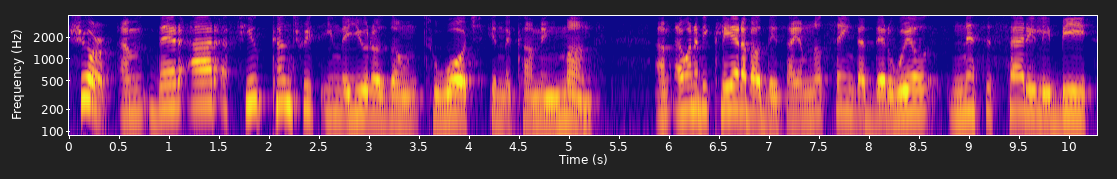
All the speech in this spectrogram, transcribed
Sure. Um, there are a few countries in the Eurozone to watch in the coming months. Um, I want to be clear about this. I am not saying that there will necessarily be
